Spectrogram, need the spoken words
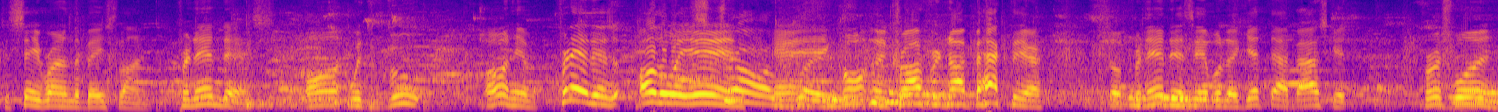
To say running the baseline. Fernandez on with Vu on him. Fernandez all the way in. Strong and, play. And Crawford not back there. So Fernandez able to get that basket. First one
